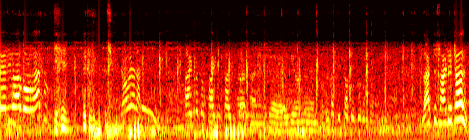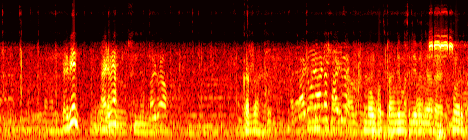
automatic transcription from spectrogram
पहली बार दौड़ रहा है तू। क्या हो गया? साइड में चल साइड में साइड में। में कितना तू लास्ट साइड में चल। फिर साइड में साइड में कर रहा है। साइड में यार साइड में। वो बहुत टाइम मछली बन जा रहा है। और का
